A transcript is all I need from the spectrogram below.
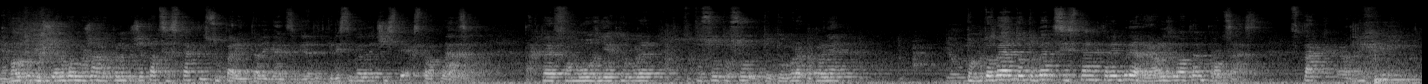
nebo to ještě jenom možná doplnit, protože ta cesta k té superinteligence, kde teď, když si budete čistě extrapolace, tak to je famózní, jak to bude, to, jsou, to, jsou, to, to bude úplně, to, to, bude, to, to bude systém, který bude realizovat ten proces v tak rychlý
